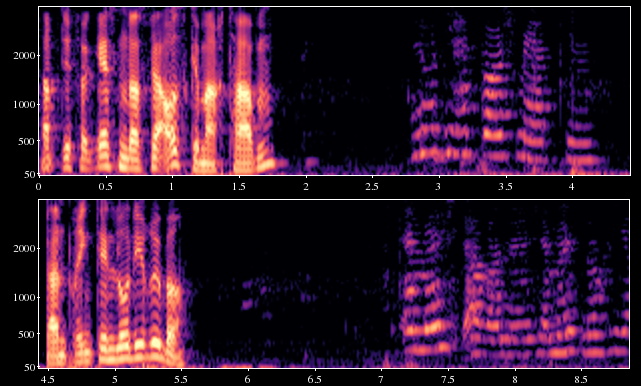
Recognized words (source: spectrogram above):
Habt ihr vergessen, was wir ausgemacht haben? Ludi hat Bauchschmerzen. Dann bringt den Lodi rüber. Er möchte aber nicht. Er möchte noch hier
